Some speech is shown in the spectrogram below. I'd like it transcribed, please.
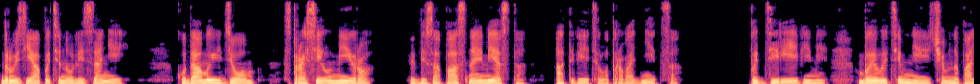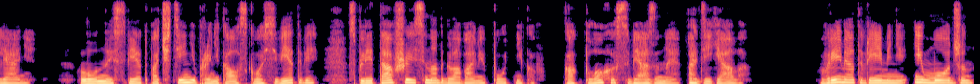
Друзья потянулись за ней. «Куда мы идем?» — спросил Миро. «В безопасное место», — ответила проводница. Под деревьями было темнее, чем на поляне. Лунный свет почти не проникал сквозь ветви, сплетавшиеся над головами путников, как плохо связанное одеяло. Время от времени и Моджин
